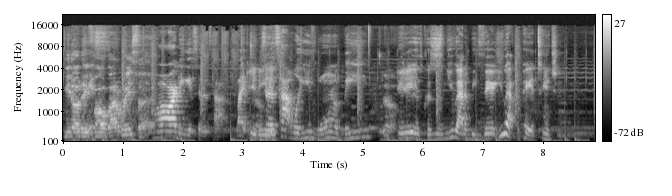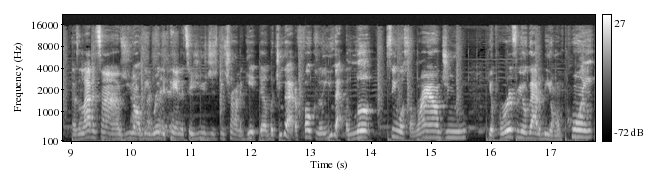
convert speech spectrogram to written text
you know, they It's- fall by the wayside. hard to get to the top. Like It to is. the top where you want to be. yeah. It is because you got to be very. You have to pay attention. Because a lot of times you don't be really say paying attention. You just be trying to get there, but you got to focus on. You got to look, see what's around you. Your peripheral got to be on point.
